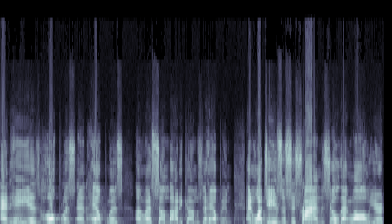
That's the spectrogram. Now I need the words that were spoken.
and he is hopeless and helpless unless somebody comes to help him. And what Jesus is trying to show that lawyer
